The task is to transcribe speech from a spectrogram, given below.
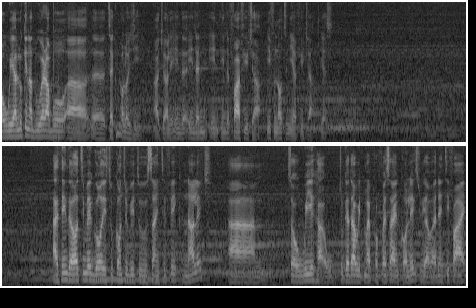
We are looking at wearable uh, uh, technology actually in the, in, the, in, in the far future, if not near future, yes. I think the ultimate goal is to contribute to scientific knowledge. And so we, have, together with my professor and colleagues, we have identified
